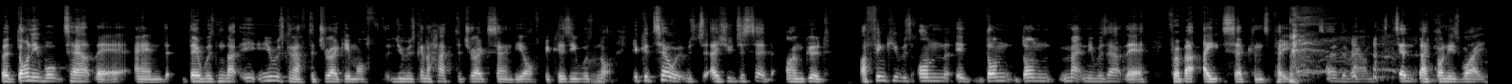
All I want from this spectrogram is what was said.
But Donny walked out there, and there was no. You was going to have to drag him off. You was going to have to drag Sandy off because he was Mhm. not. You could tell it was as you just said. I'm good. I think he was on it. Don Don Matney was out there for about eight seconds. Pete turned around, sent back on his way,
